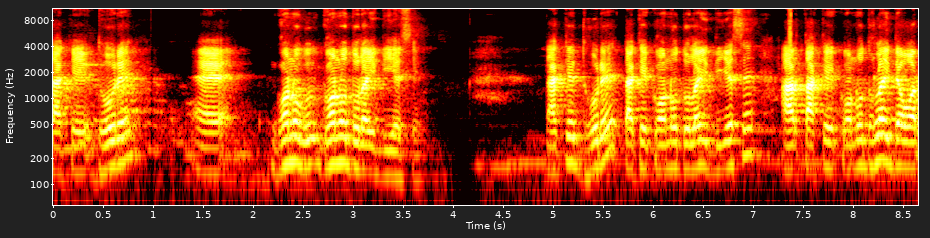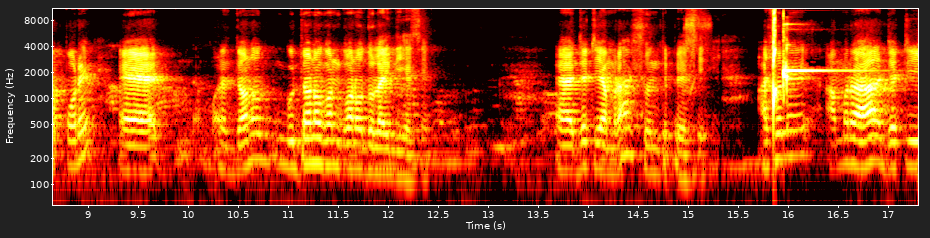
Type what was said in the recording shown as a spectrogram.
তাকে ধরে গণ, গণদোলাই দিয়েছে। তাকে ধরে তাকে গণদোলাই দিয়েছে আর তাকে গণদোলাই দেওয়ার পরে জন জনগণ গণদোলাই দিয়েছে। যেটি আমরা শুনতে পেয়েছি। আসলে আমরা যেটি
